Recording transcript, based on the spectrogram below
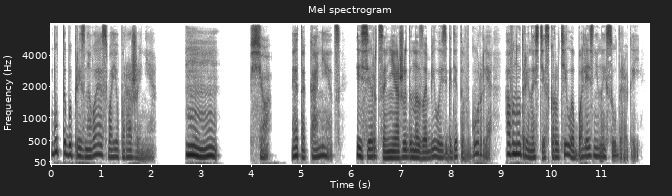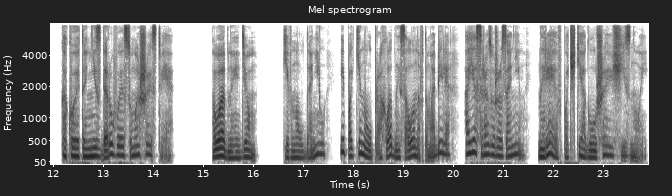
будто бы признавая свое поражение. М-м. Всё, это конец. И сердце неожиданно забилось где-то в горле, а внутренности скрутило болезненной судорогой. Какое-то нездоровое сумасшествие. «Ладно, идём», — кивнул Данил и покинул прохладный салон автомобиля, а я сразу же за ним, ныряя в почти оглушающий зной.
